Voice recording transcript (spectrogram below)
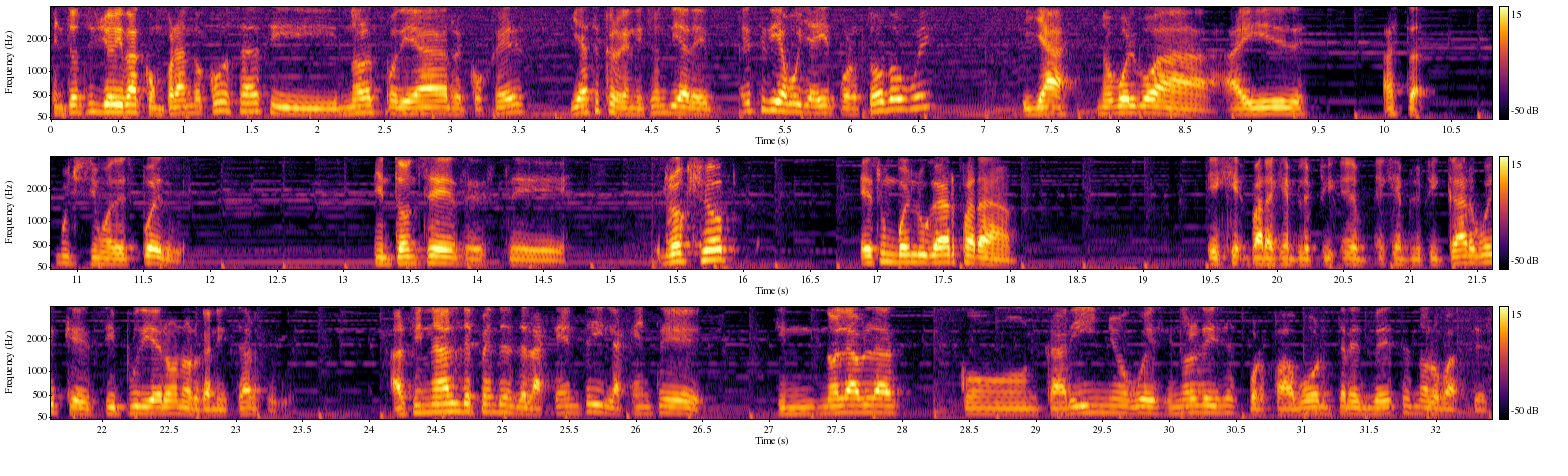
Entonces yo iba comprando cosas y no las podía recoger. Y hasta que organizé un día de, este día voy a ir por todo, güey. Y ya, no vuelvo a, ir hasta muchísimo después, güey. Entonces, este, Rock Shop es un buen lugar para, para ejemplificar, güey, que sí pudieron organizarse, güey al final dependes de la gente y la gente, si no le hablas con cariño, güey, si no le dices por favor tres veces, no lo va a hacer.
